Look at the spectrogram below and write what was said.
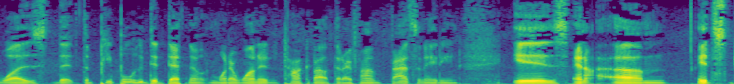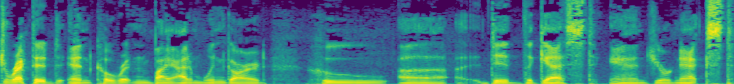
was that the people who did Death Note and what I wanted to talk about that I found fascinating is, and um, it's directed and co-written by Adam Wingard, who uh, did The Guest and You're Next,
